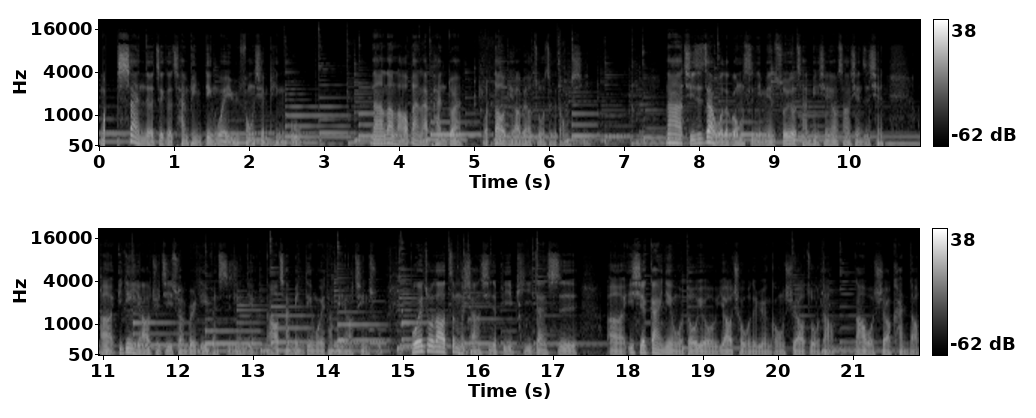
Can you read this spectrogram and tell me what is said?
完善的这个产品定位与风险评估。那让老板来判断我到底要不要做这个东西。那其实，在我的公司里面，所有产品先要上线之前，呃，一定也要去计算 break even 时间点，然后产品定位他们也要清楚，不会做到这么详细的 BP，但是，呃，一些概念我都有要求我的员工需要做到，然后我需要看到，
